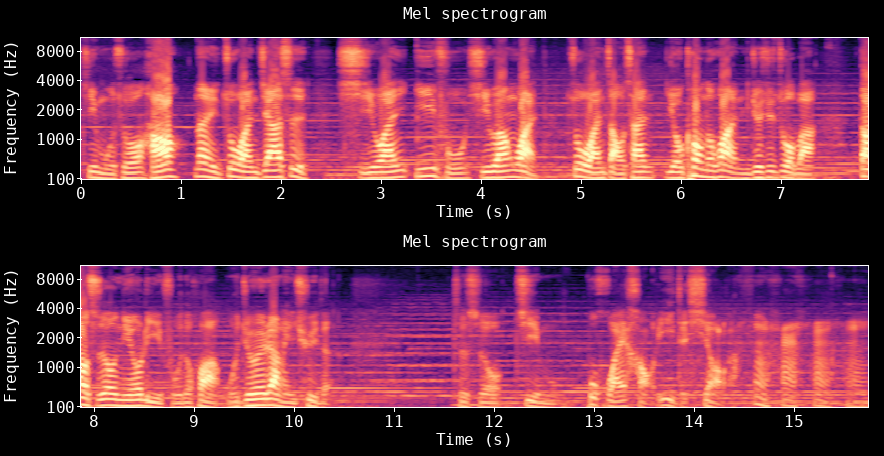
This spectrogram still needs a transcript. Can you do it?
继母说：“好，那你做完家事。”洗完衣服，洗完碗，做完早餐，有空的话你就去做吧。到时候你有礼服的话，我就会让你去的。这时候继母不怀好意的笑了，哼哼哼哼。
